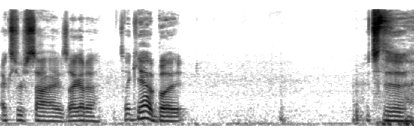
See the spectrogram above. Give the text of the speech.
exercise. I gotta it's like yeah but it's the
